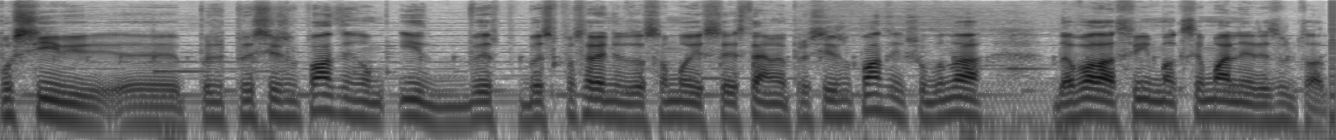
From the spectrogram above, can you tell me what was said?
посіві е, precision planting і без- безпосередньо до самої системи precision planting, щоб вона давала свій максимальний результат.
